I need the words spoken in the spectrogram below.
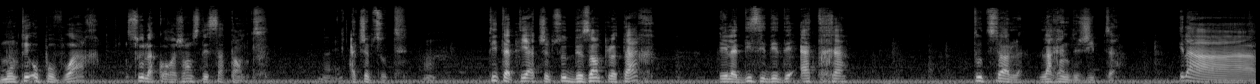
monté au pouvoir sous la couragence de sa tante, Hatshepsut. Petit à petit, Hatshepsut, deux ans plus tard, elle a décidé d'être toute seule la reine d'Égypte. Il a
